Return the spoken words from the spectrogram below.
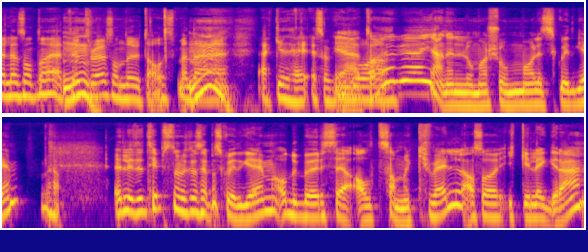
eller sånt. Jeg tror, tror det er sånn det uttales, men det er, jeg, ikke, jeg skal ikke Jeg gå tar øh, gjerne en Lumashum og litt Squid Game. ja. Et lite tips når du skal se på Squid Game, og du bør se alt samme kveld, altså ikke legge deg,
